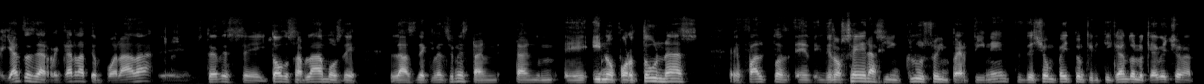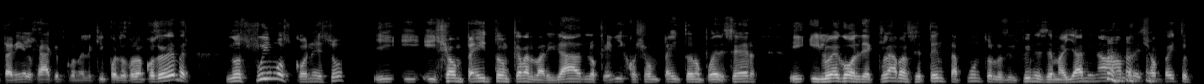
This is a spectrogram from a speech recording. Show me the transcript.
y antes de arrancar la temporada, ustedes y todos hablábamos de las declaraciones tan, tan inoportunas, eh, faltas eh, groseras, incluso impertinentes de Sean Payton criticando lo que había hecho Nathaniel Hackett con el equipo de los Broncos de Denver. Nos fuimos con eso y, y, Sean Payton, qué barbaridad, lo que dijo Sean Payton no puede ser. Y, y luego le clavan 70 puntos los delfines de Miami. No, hombre, Sean Payton.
